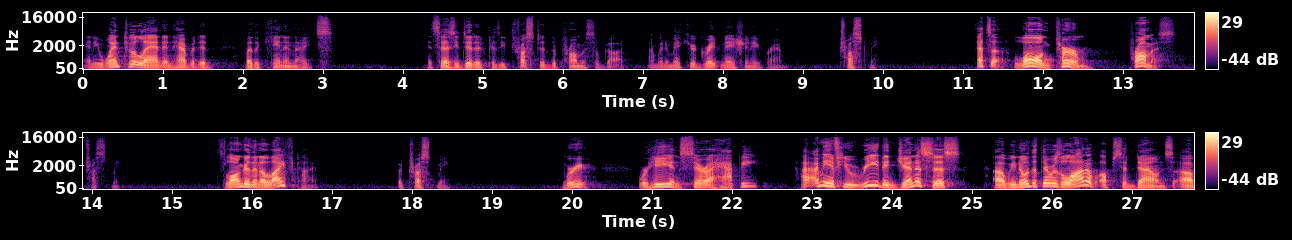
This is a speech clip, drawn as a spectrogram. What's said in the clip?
and he went to a land inhabited by the Canaanites. It says he did it because he trusted the promise of God. I'm going to make you a great nation, Abraham. Trust me. That's a long term promise. Trust me. It's longer than a lifetime, but trust me. Were, were he and Sarah happy? I, I mean, if you read in Genesis, uh, we know that there was a lot of ups and downs. Uh,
